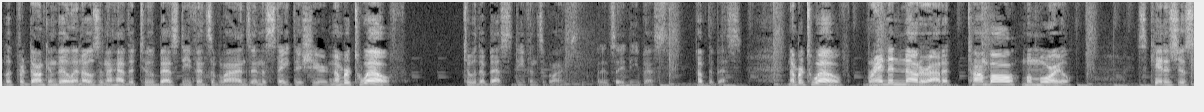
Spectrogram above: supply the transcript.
Look for Duncanville and Ozuna have the two best defensive lines in the state this year. Number 12, two of the best defensive lines. I didn't say the best, of the best. Number 12, Brandon Nutter out of Tomball Memorial. This kid is just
